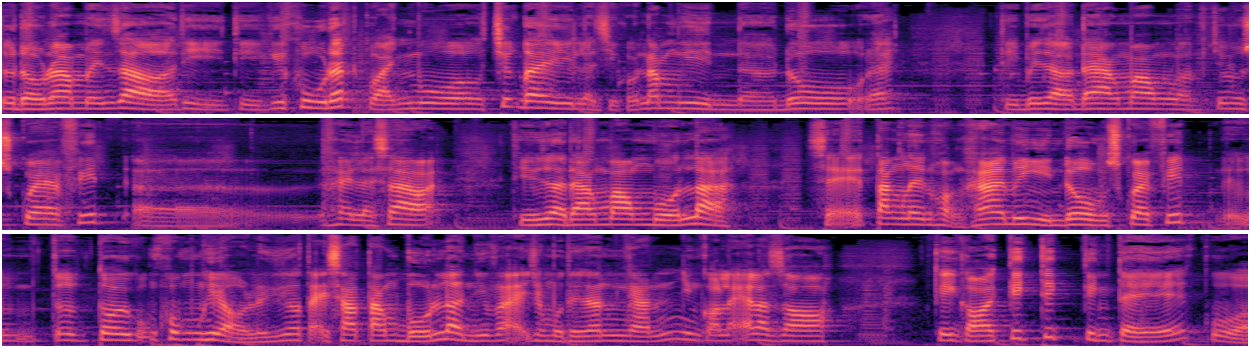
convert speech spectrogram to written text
từ đầu năm đến giờ thì thì cái khu đất của anh mua trước đây là chỉ có 5.000 đô đấy. Thì bây giờ đang mong là trên một square feet uh, hay là sao ấy. Thì bây giờ đang mong muốn là sẽ tăng lên khoảng 20.000 đô một square feet. Tôi, tôi cũng không hiểu là tại sao tăng 4 lần như vậy trong một thời gian ngắn nhưng có lẽ là do cái gói kích thích kinh tế của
